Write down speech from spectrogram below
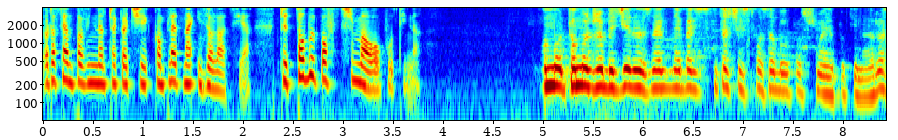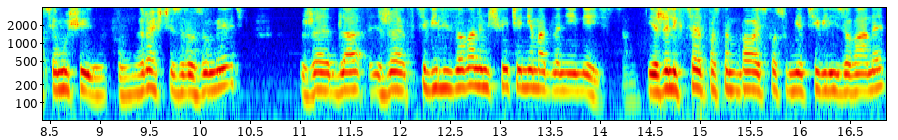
Rosjan powinna czekać kompletna izolacja. Czy to by powstrzymało Putina? To, mo- to może być jeden z naj, najbardziej skutecznych sposobów powstrzymania Putina. Rosja musi wreszcie zrozumieć, że, dla, że w cywilizowanym świecie nie ma dla niej miejsca. Jeżeli chce postępować w sposób niecywilizowany,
